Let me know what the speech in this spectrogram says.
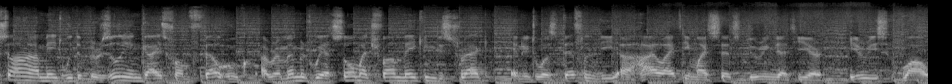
Song I made with the Brazilian guys from Felguk. I remembered we had so much fun making this track, and it was definitely a highlight in my sets during that year. Here is Wow.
